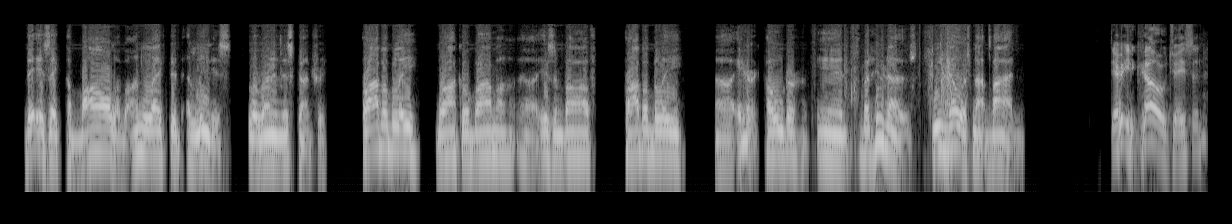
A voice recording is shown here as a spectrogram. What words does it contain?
There is a cabal of unelected elitists who are running this country. Probably Barack Obama uh, is involved. Probably uh, Eric Holder. And but who knows? We know it's not Biden. There you go, Jason.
